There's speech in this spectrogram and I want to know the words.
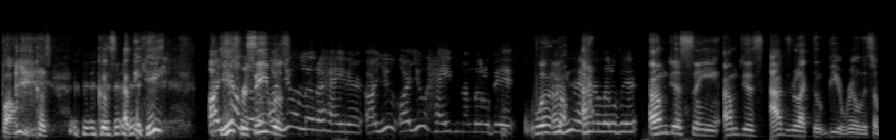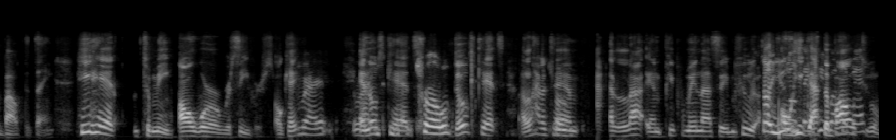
ball because because I mean he are you his receivers. Little, are you a little hater? Are you are you hating a little bit? Well, are no, you hating I, a little bit? I'm just saying. I'm just. I just like to be a realist about the thing. He had to me all world receivers. Okay. Right. Right. And those cats, true. Those cats, a lot of time, a lot, and people may not say, so you oh, he got he the ball the to him.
